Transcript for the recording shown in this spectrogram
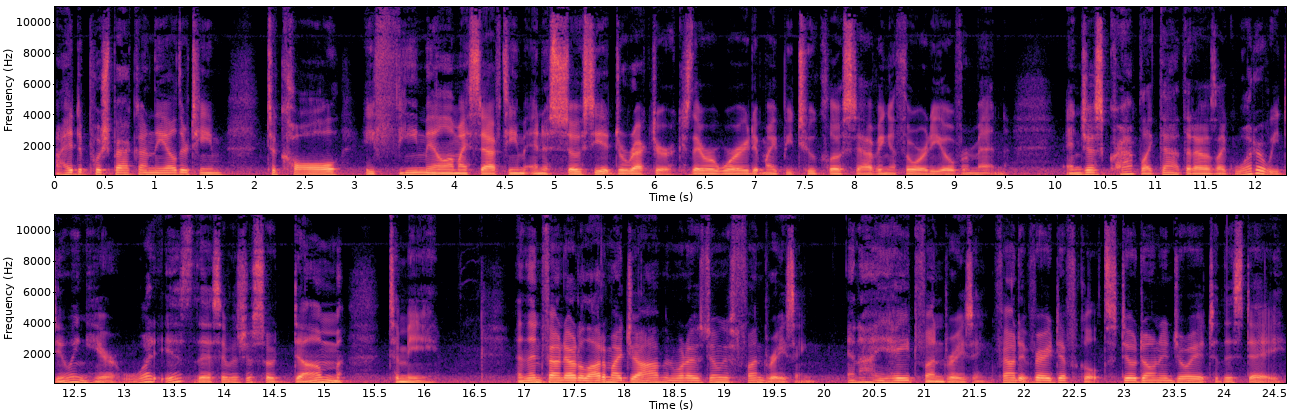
I had to push back on the elder team to call a female on my staff team an associate director because they were worried it might be too close to having authority over men. And just crap like that, that I was like, what are we doing here? What is this? It was just so dumb to me. And then found out a lot of my job and what I was doing was fundraising. And I hate fundraising. Found it very difficult. Still don't enjoy it to this day.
